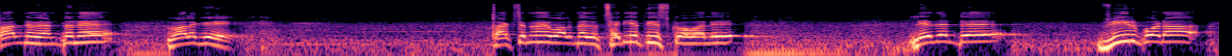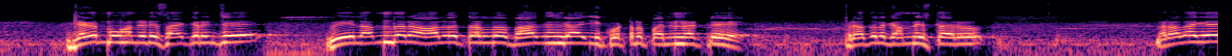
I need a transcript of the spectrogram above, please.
వాళ్ళని వెంటనే వాళ్ళకి తక్షణమే వాళ్ళ మీద చర్య తీసుకోవాలి. లేదంటే వీరు కూడా జగన్మోహన్ రెడ్డి సహకరించి వీళ్ళందరూ ఆలోచనలో భాగంగా ఈ కుట్ర పనినట్టే ప్రజలు గమనిస్తారు. మరి అలాగే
